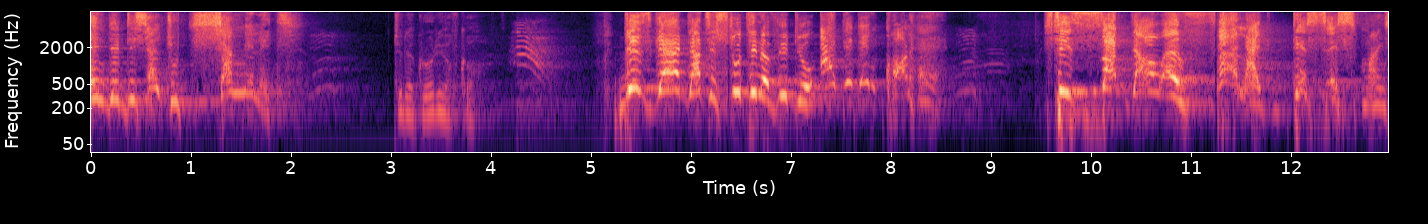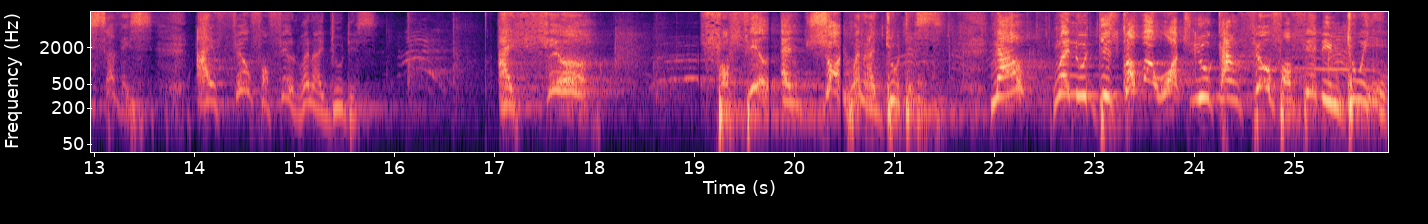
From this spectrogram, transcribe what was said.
And they decide to channel it to the glory of God. This girl that is shooting a video, I didn't call her. She sat down and felt like this is my service. I feel fulfilled when I do this. I feel fulfilled and joy when I do this. Now, when you discover what you can feel fulfilled in doing,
